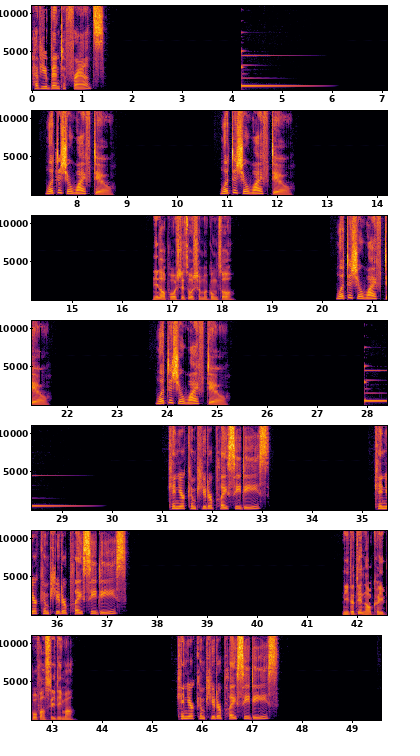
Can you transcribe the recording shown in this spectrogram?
Have you been to France? What does your wife do? What does your wife do? 你老婆是做什么工作？ What does your wife do? What does your wife do? Can your computer play CDs? Can your computer play CDs? 你的电脑可以播放 CD 吗？ Can your computer play CDs?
